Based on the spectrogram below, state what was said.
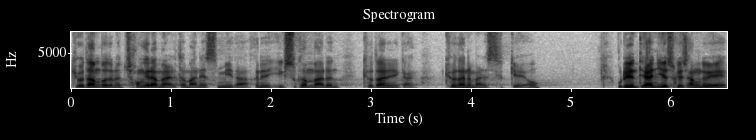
교단보다는 총회란 말을 더 많이 씁니다. 그런데 익숙한 말은 교단이니까 교단의 말을 쓸게요. 우리는 대한 예수교 장로회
